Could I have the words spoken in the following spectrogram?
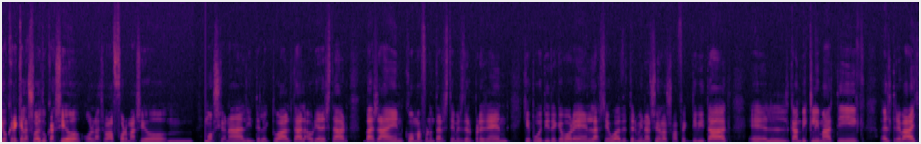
jo crec que la seva educació o la seva formació mm, emocional, intel·lectual, tal, hauria d'estar basada en com afrontar els temes del present que pugui dir que veure en la seva determinació, la seva efectivitat, el canvi climàtic, el treball...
